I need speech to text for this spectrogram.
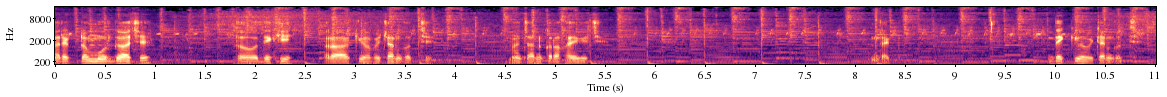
আর একটা মুরগা আছে। তো দেখি ওরা কীভাবে চান করছে। না চান করা হয়ে গেছে। দেখ। দেখ কীভাবে চান করছে।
